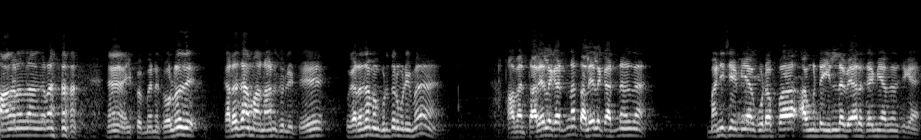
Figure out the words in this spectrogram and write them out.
வாங்கினதாங்கிறான் வாங்கினா இப்போ என்ன சொல்றது? கரசாமானான்னு சொல்லிட்டு இப்போ கரசாமான் கொடுத்துட முடியுமா? அவன் தலையில் கட்டினா தலையில கட்டினதுதான். மணி சேமியா கூடப்பா அவங்ககிட்ட இல்லை வேற சேமியா இருந்தா வச்சுக்கேன்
